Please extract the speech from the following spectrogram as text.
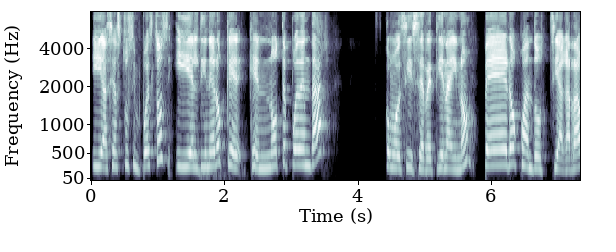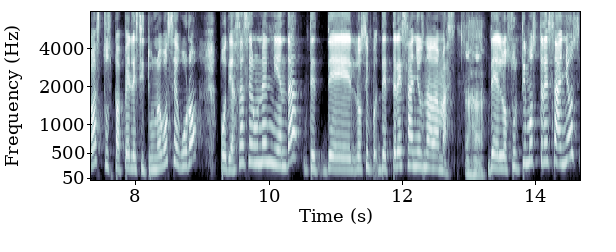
y hacías tus impuestos y el dinero que, que no te pueden dar, como si se retiene ahí, ¿no? Pero cuando si agarrabas tus papeles y tu nuevo seguro, podías hacer una enmienda de, de los de tres años nada más. Ajá. De los últimos tres años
